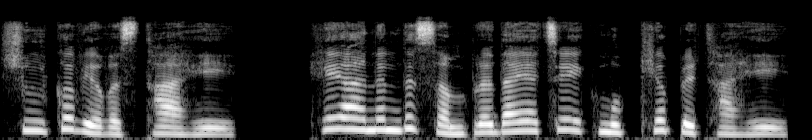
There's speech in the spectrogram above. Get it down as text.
शुल्क व्यवस्था आहे. हे आनंद संप्रदायाचे एक मुख्य पीठ आहे.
